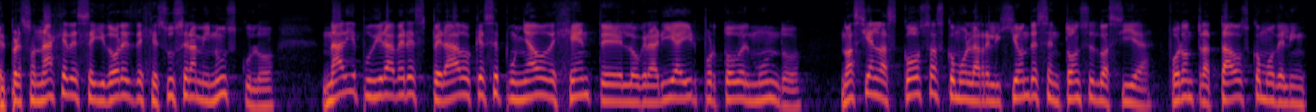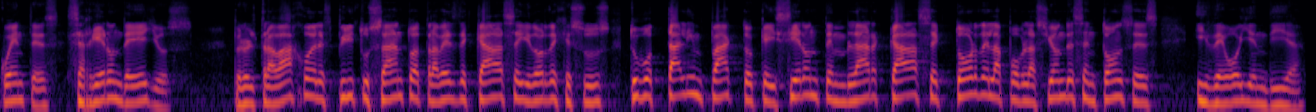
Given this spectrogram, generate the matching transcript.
El personaje de seguidores de Jesús era minúsculo. Nadie pudiera haber esperado que ese puñado de gente lograría ir por todo el mundo. No hacían las cosas como la religión de ese entonces lo hacía. Fueron tratados como delincuentes, se rieron de ellos. Pero el trabajo del Espíritu Santo a través de cada seguidor de Jesús tuvo tal impacto que hicieron temblar cada sector de la población de ese entonces y de hoy en día.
